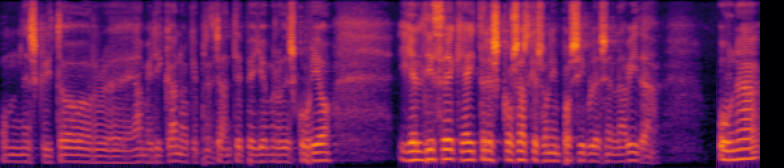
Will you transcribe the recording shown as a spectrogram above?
un, escritor eh, americano que precisamente Pello me lo descubrió, y él dice que hay tres cosas que son imposibles en la vida. Una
